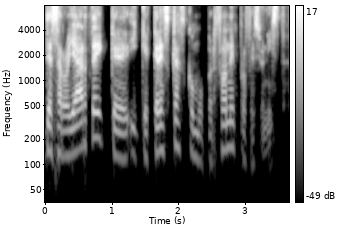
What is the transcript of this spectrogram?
Desarrollarte y que, y que crezcas como persona y profesionista.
